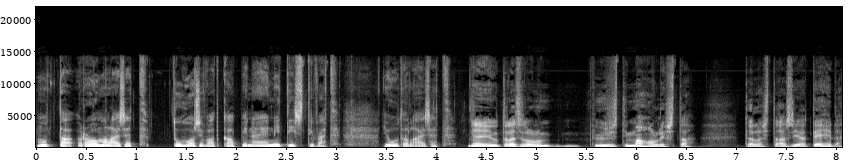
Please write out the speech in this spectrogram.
mutta roomalaiset tuhosivat kapina ja nitistivät juutalaiset. Ja juutalaisilla on fyysisesti mahdollista tällaista asiaa tehdä.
